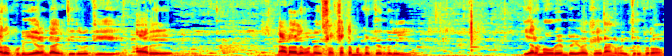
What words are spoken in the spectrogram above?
வரக்கூடிய ரெண்டாயிரத்தி இருபத்தி ஆறு நாடாளுமன்ற ச- சட்டமன்ற தேர்தலில் இரநூறு என்ற இலக்கை நாங்கள் வைத்திருக்கிறோம்.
